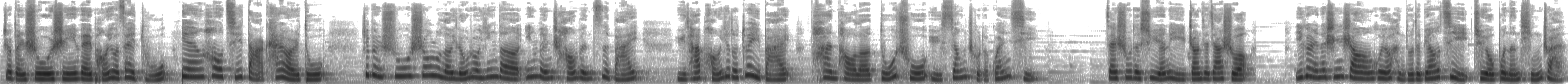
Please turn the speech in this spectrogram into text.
这本书是因为朋友在读，便好奇打开而读。这本书收录了刘若英的英文长文自白，与他朋友的对白，探讨了独处与相处的关系。在书的序言里，张嘉佳说：“一个人的身上会有很多的标记，却又不能停转，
